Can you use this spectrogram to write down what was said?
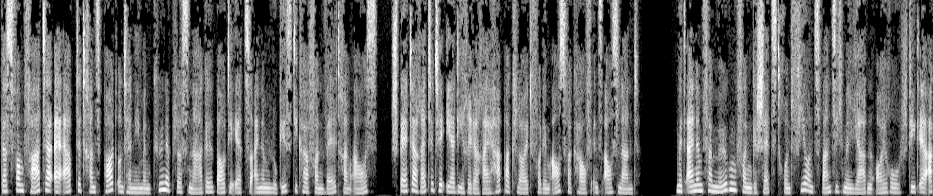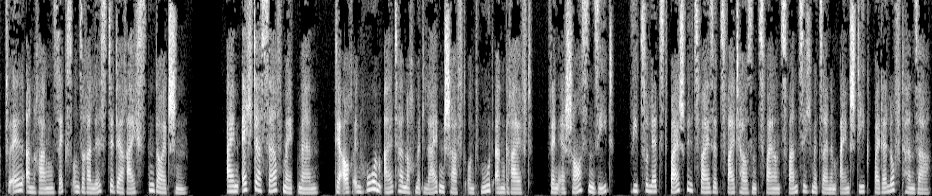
Das vom Vater ererbte Transportunternehmen Kühne plus Nagel baute er zu einem Logistiker von Weltrang aus, Später rettete er die Reederei Hapag-Lloyd vor dem Ausverkauf ins Ausland. Mit einem Vermögen von geschätzt rund 24 Milliarden Euro steht er aktuell an Rang 6 unserer Liste der reichsten Deutschen. Ein echter Selfmade Man, der auch in hohem Alter noch mit Leidenschaft und Mut angreift, wenn er Chancen sieht, wie zuletzt beispielsweise 2022 mit seinem Einstieg bei der Lufthansa.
